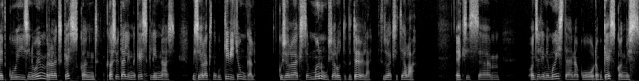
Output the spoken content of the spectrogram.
et kui sinu ümber oleks keskkond, kasvõi Tallinna kesklinnas, mis ei oleks nagu kividžungel, kui sul oleks mõnus jalutada tööle, sa tuleksid jala. ehk siis ähm, on selline mõiste nagu, nagu keskkond, mis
